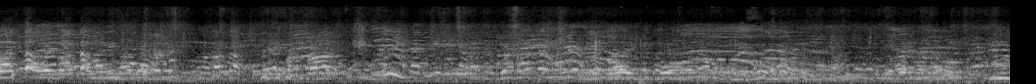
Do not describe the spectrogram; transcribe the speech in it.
bata, woi bata, maling ko bata, bata. Hmm,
